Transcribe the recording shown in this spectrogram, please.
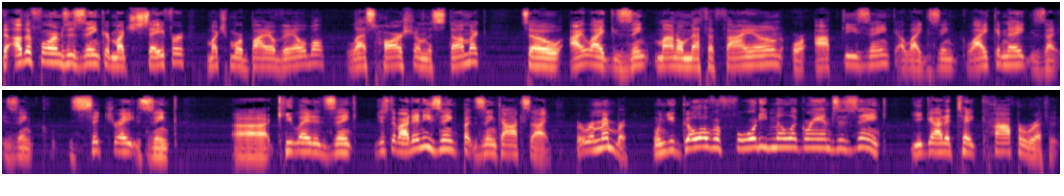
The other forms of zinc are much safer, much more bioavailable, less harsh on the stomach. So I like zinc monomethionine or OptiZinc. I like zinc glycinate, zinc citrate, zinc uh, chelated zinc, just about any zinc but zinc oxide. But remember, when you go over 40 milligrams of zinc, you got to take copper with it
